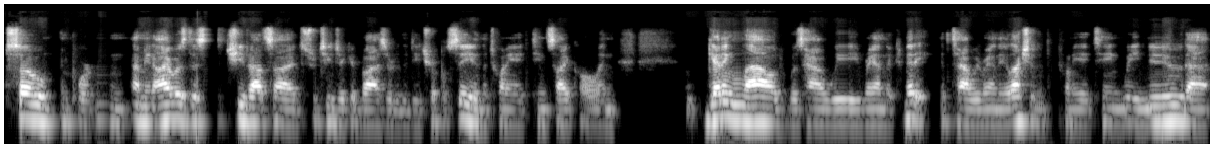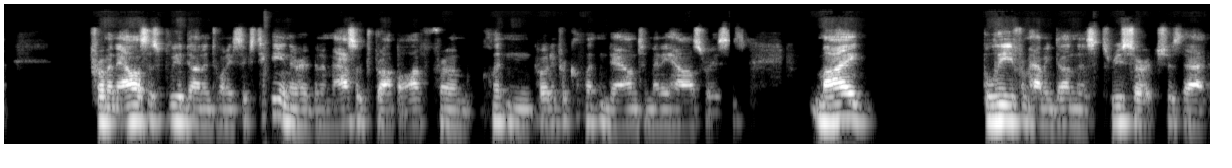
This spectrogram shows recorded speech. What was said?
so important. I mean i was this chief outside strategic advisor to the dccc in the 2018 cycle and getting loud was how we ran the committee. It's how we ran the election in 2018 we knew that from analysis we had done in 2016, there had been a massive drop off from Clinton voting for Clinton down to many House races. My belief from having done this research is that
